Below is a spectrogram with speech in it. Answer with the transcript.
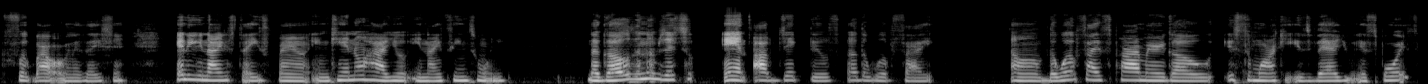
football organization in the United States found in Canton, Ohio in 1920. The goals and, object- and objectives of the website. Um, the website's primary goal is to market its value in sports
